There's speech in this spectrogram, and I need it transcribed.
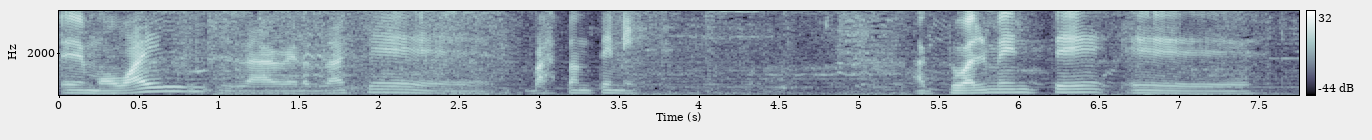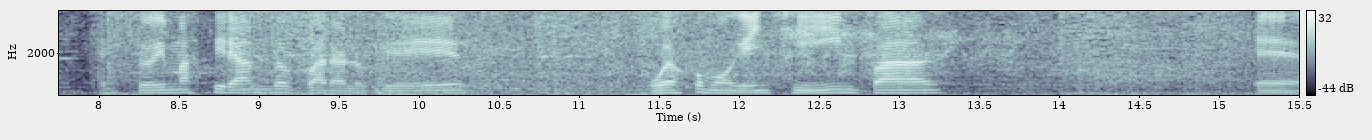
eh, mobile, la verdad que bastante me. Actualmente eh, estoy más tirando para lo que es juegos como Genshin Impact em,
